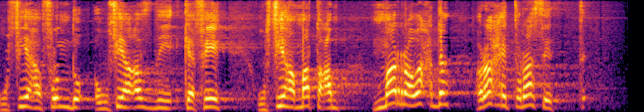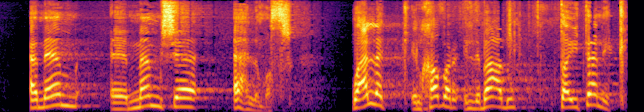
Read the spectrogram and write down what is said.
وفيها فندق وفيها قصدي كافيه وفيها مطعم. مرة واحدة راحت رست أمام آه، ممشى أهل مصر. وقال لك الخبر اللي بعده تايتانيك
